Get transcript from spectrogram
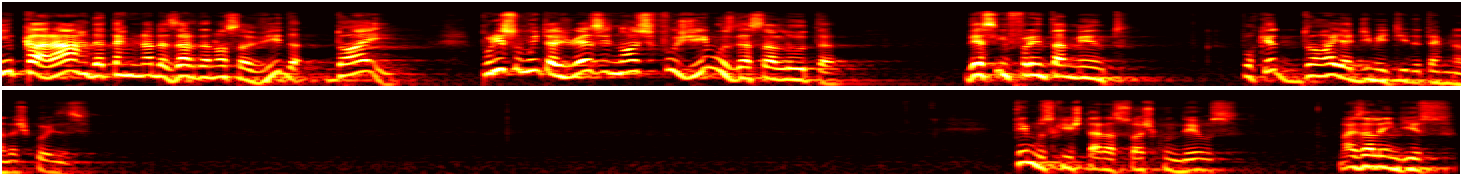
encarar determinadas áreas da nossa vida dói. Por isso, muitas vezes, nós fugimos dessa luta, desse enfrentamento, porque dói admitir determinadas coisas. Temos que estar a sós com Deus, mas além disso,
